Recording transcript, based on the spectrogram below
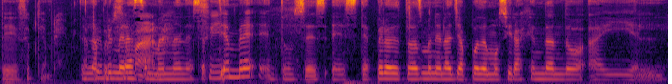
de septiembre. En la primera semana, de Sí. septiembre, entonces, este, pero de todas maneras ya podemos ir agendando ahí el,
